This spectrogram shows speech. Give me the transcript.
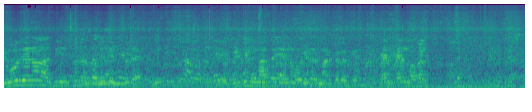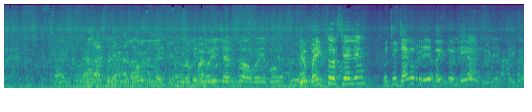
ಇವ್ರದೇನೋ ಅದು ಇನ್ಶೂರೆನ್ಸ್ ಅದು ಇದು ಇರ್ತದೆ ಬಿಲ್ಡಿಂಗ್ ಮಾತ್ರ ಏನು ಹೋಗಿದೆ ಅದು ಮಾಡ್ಕೋಬೇಕು ಫರ್ನಿಚರ್ಸ್ ಅವು ಇವು. ಇವ್ ಬೈಕ್ ತೋರಿಸಿ ಅಲ್ಲಿ? ಒಂಚೂರು ಜಾಗ ಬಿಡ್ರಿ ಬೈಕ್ ನೋಡ್ಲಿ. ನೋಡಿ ಬೈಕು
